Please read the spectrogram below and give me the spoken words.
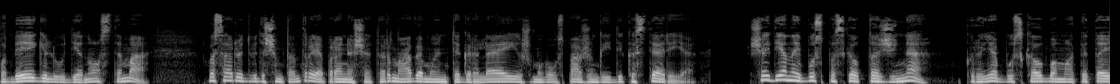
pabėgėlių dienos tema. Vasario 22 pranešė tarnavimo integraliai žmogaus pažangai dikasterija. Šiai dienai bus paskelbta žinia, kurioje bus kalbama apie tai,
